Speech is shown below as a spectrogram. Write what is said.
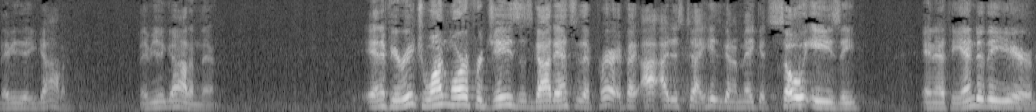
Maybe you got him. Maybe you got him there. And if you reach one more for Jesus, God answers that prayer. In fact, I, I just tell you, He's going to make it so easy. And at the end of the year,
